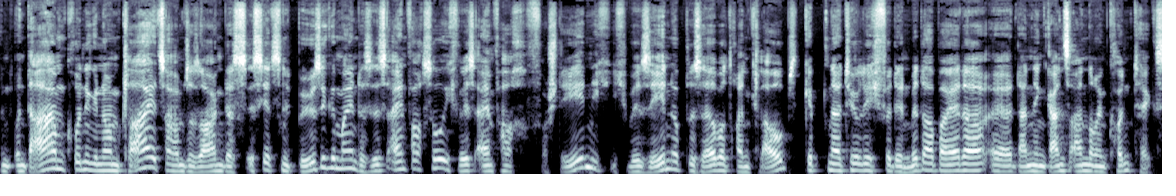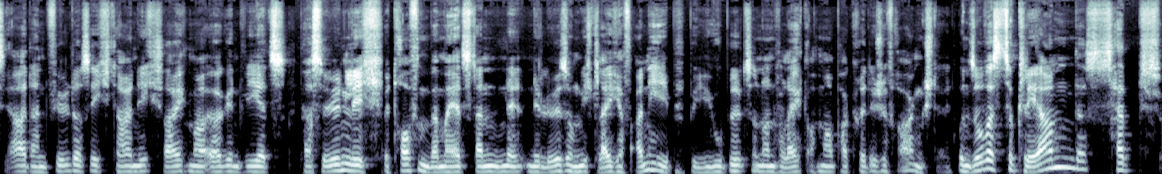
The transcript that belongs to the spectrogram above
und, und da im Grunde genommen Klarheit zu haben, zu sagen, das ist jetzt nicht böse gemeint, das ist einfach so, ich will es einfach verstehen, ich, ich will sehen, ob du selber dran glaubst, gibt natürlich für den Mitarbeiter äh, dann einen ganz anderen Kontext, ja, dann fühlt er sich da nicht, sage ich mal, irgendwie jetzt persönlich betroffen, wenn man jetzt dann eine, eine Lösung nicht gleich auf Anhieb bejubelt, sondern vielleicht auch mal ein paar kritische Fragen stellt. Und sowas zu klären, das hat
